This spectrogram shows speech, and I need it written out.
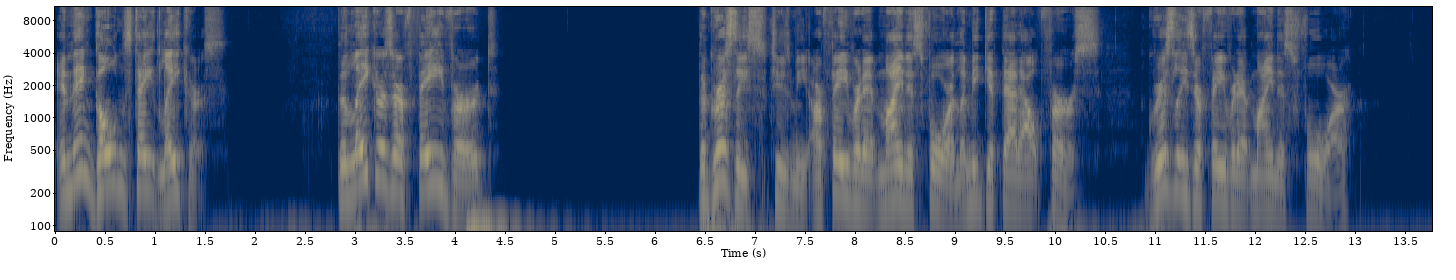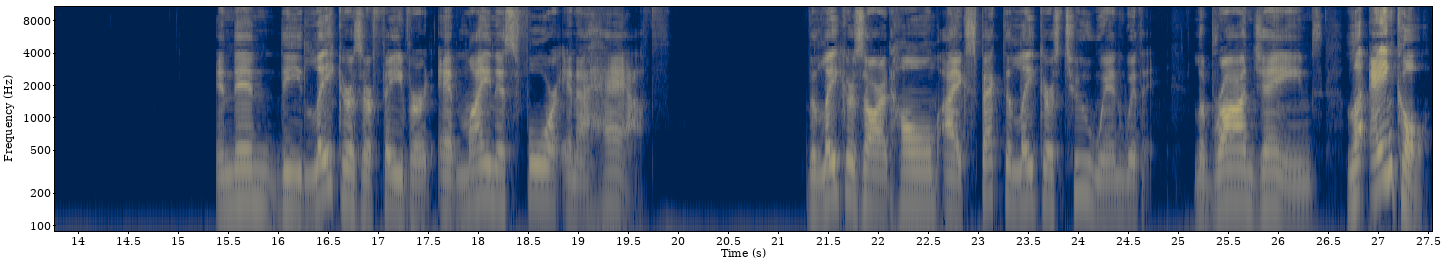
And then Golden State Lakers. The Lakers are favored. The Grizzlies, excuse me, are favored at minus four. Let me get that out first. Grizzlies are favored at minus four. And then the Lakers are favored at minus four and a half. The Lakers are at home. I expect the Lakers to win with LeBron James. La ankle.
